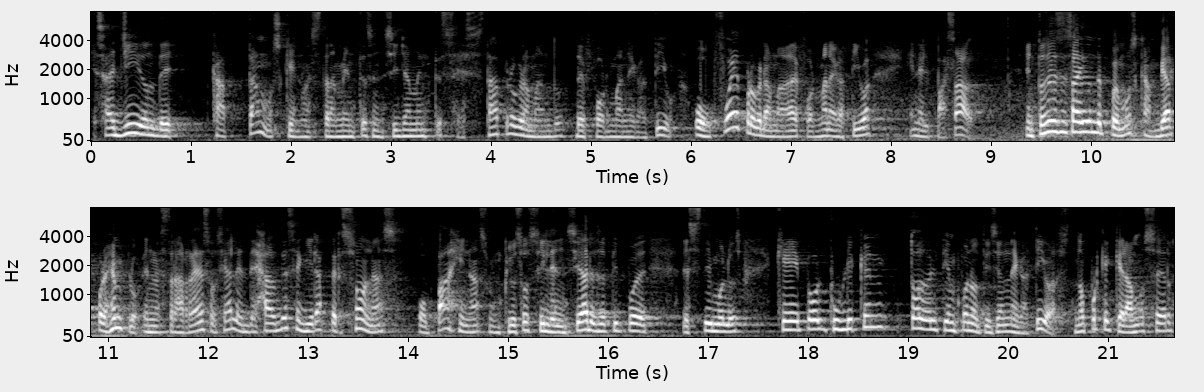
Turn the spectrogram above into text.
es allí donde captamos que nuestra mente sencillamente se está programando de forma negativa o fue programada de forma negativa en el pasado. Entonces es ahí donde podemos cambiar, por ejemplo, en nuestras redes sociales, dejar de seguir a personas o páginas o incluso silenciar ese tipo de estímulos que publiquen todo el tiempo noticias negativas, no porque queramos ser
